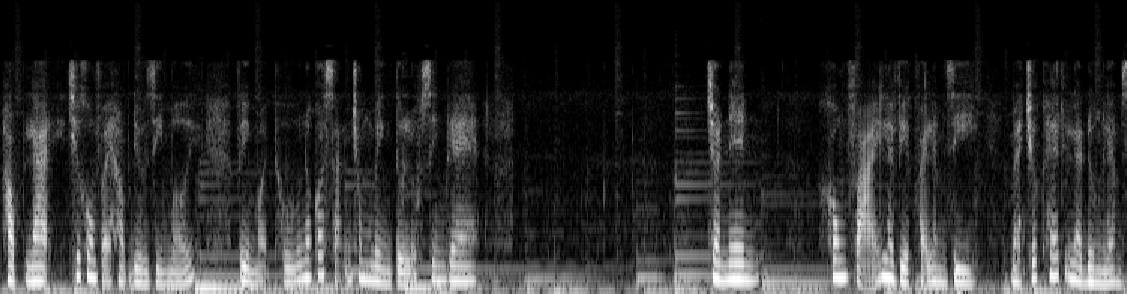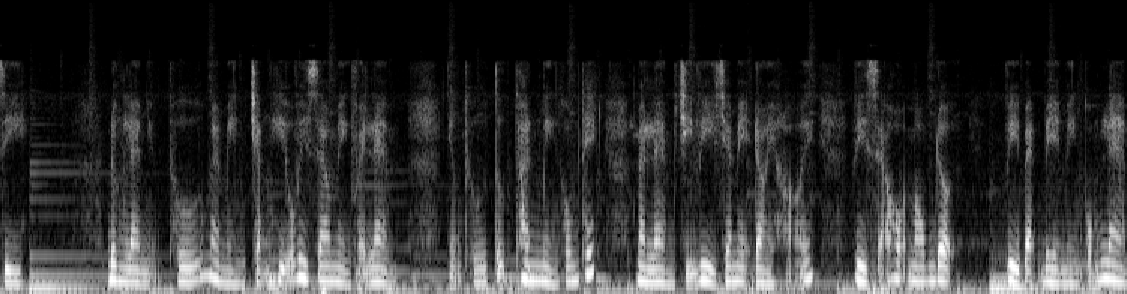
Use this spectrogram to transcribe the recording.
Học lại, chứ không phải học điều gì mới, vì mọi thứ nó có sẵn trong mình từ lúc sinh ra. Cho nên, không phải là việc phải làm gì, mà trước hết là đừng làm gì đừng làm những thứ mà mình chẳng hiểu vì sao mình phải làm. Những thứ tự thân mình không thích mà làm chỉ vì cha mẹ đòi hỏi, vì xã hội mong đợi, vì bạn bè mình cũng làm.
